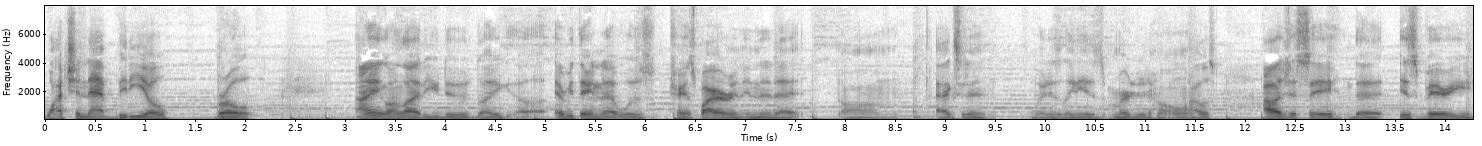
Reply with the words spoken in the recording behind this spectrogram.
watching that video, bro, I ain't gonna lie to you, dude. Like uh, everything that was transpiring into that um, accident where this lady is murdered in her own house I would just say that it's very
